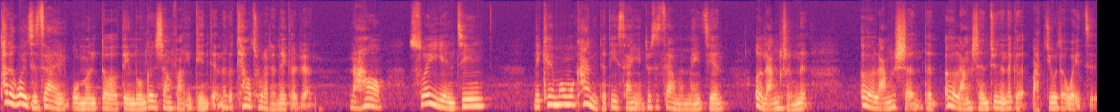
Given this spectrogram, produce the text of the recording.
它的位置在我们的顶轮更上方一点点，那个跳出来的那个人。然后，所以眼睛。你可以摸摸看你的第三眼，就是在我们眉间二郎神的二郎神的二郎神君的那个把揪的位置，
